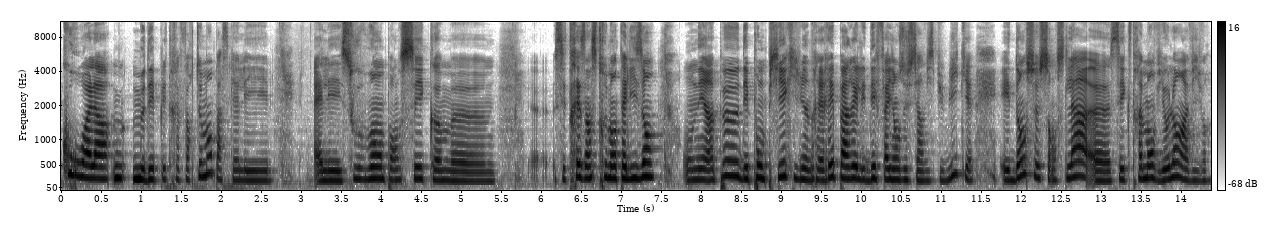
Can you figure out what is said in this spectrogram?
courroie-là me déplaît très fortement parce qu'elle est, elle est souvent pensée comme... euh, c'est très instrumentalisant. On est un peu des pompiers qui viendraient réparer les défaillances du service public. Et dans ce sens-là, euh, c'est extrêmement violent à vivre.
